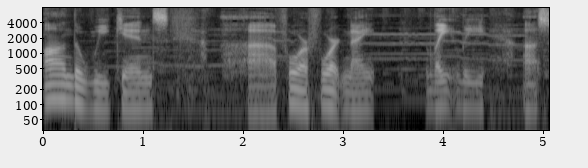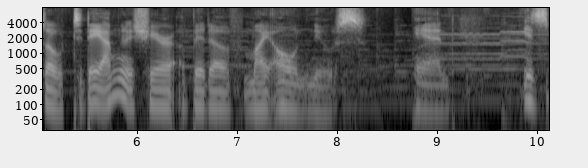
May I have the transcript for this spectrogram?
on the weekends uh, for Fortnite lately uh, so today I'm going to share a bit of my own news, and it's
